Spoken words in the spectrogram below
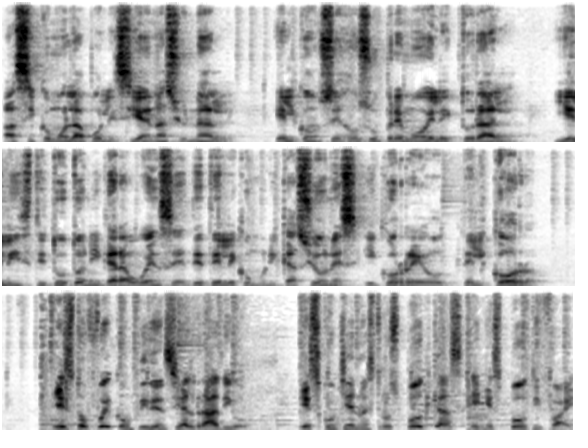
así como la Policía Nacional, el Consejo Supremo Electoral, y el Instituto Nicaragüense de Telecomunicaciones y Correo Telcor. Esto fue Confidencial Radio. Escuche nuestros podcasts en Spotify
